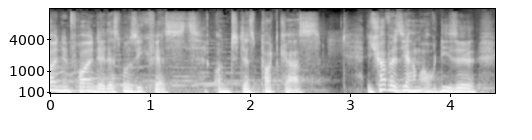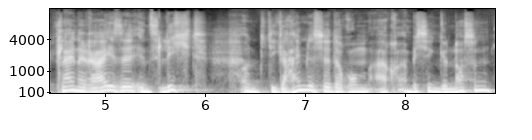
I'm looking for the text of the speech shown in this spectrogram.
Freundinnen und Freunde des Musikfests und des Podcasts. Ich hoffe, Sie haben auch diese kleine Reise ins Licht und die Geheimnisse darum auch ein bisschen genossen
